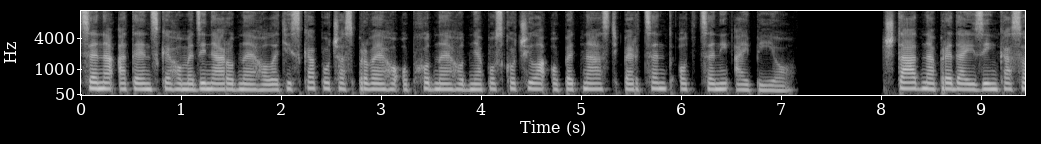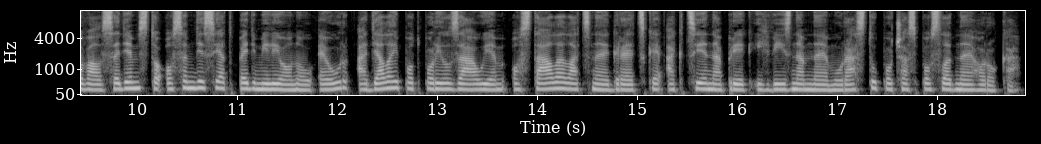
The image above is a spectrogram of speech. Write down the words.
Cena aténskeho medzinárodného letiska počas prvého obchodného dňa poskočila o 15% od ceny IPO. Štát na predaj zinkasoval 785 miliónov eur a ďalej podporil záujem o stále lacné grécke akcie napriek ich významnému rastu počas posledného roka.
